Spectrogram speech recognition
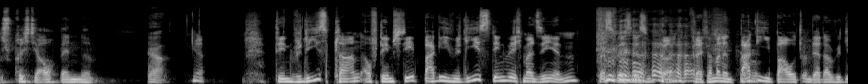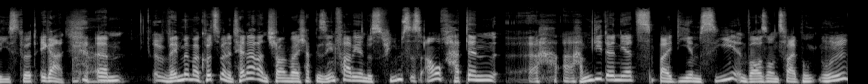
spricht ja auch Bände. Ja. Ja den Release-Plan, auf dem steht Buggy Release, den will ich mal sehen. Das wäre sehr super. Vielleicht, wenn man einen Buggy baut und der da released wird. Egal. Ähm, wenn wir mal kurz meine Teller anschauen, weil ich habe gesehen, Fabian, du streamst es auch. Hat denn, äh, haben die denn jetzt bei DMC in Warzone 2.0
